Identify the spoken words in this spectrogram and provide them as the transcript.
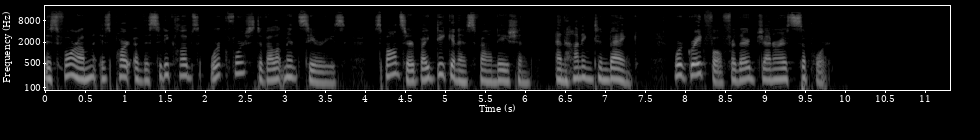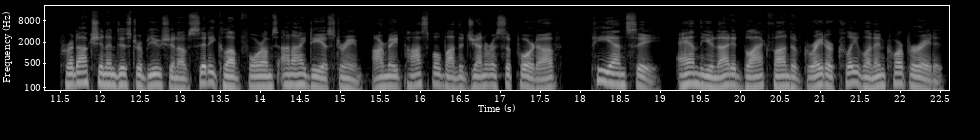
This forum is part of the City Club's Workforce Development Series, sponsored by Deaconess Foundation and Huntington Bank. We're grateful for their generous support. Production and distribution of City Club forums on IdeaStream are made possible by the generous support of PNC and the United Black Fund of Greater Cleveland, Incorporated.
